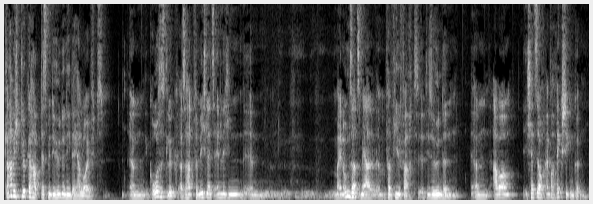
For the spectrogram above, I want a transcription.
klar habe ich Glück gehabt, dass mir die Hündin hinterherläuft. Ähm, großes Glück. Also hat für mich letztendlich ein, ähm, mein Umsatz mehr äh, vervielfacht, diese Hündin. Ähm, aber ich hätte sie auch einfach wegschicken können.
